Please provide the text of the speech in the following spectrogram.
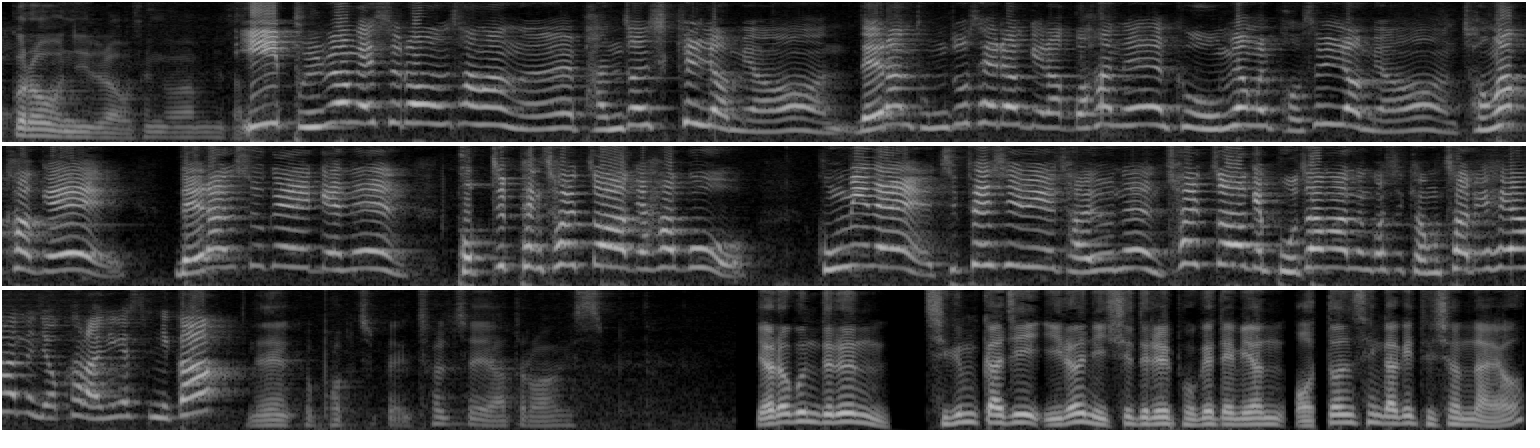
부끄러운 일이라고 생각합니다. 이 불명예스러운 상황을 반전시키려면 내란 동조 세력이라고 하는 그 오명을 벗으려면 정확하게 내란 수괴에게는 법 집행 철저하게 하고 국민의 집회 시위의 자유는 철저하게 보장하는 것이 경찰이 해야 하는 역할 아니겠습니까? 네, 그 법 집행 철저히 하도록 하겠습니다. 여러분들은 지금까지 이런 이슈들을 보게 되면 어떤 생각이 드셨나요?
